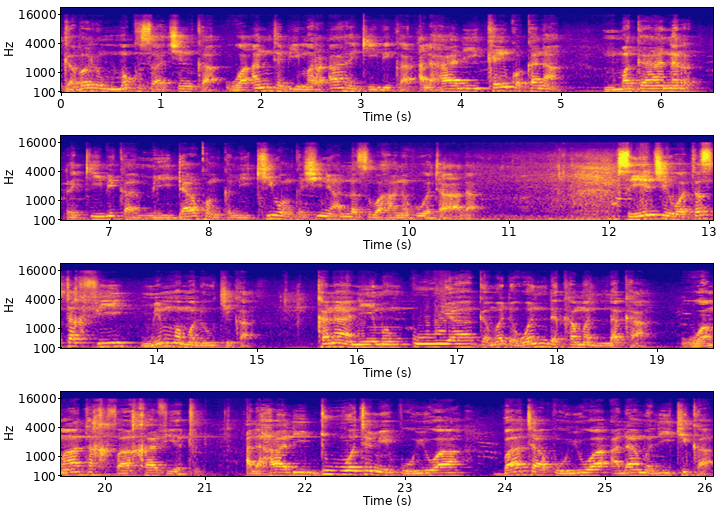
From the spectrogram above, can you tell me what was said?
gabarin makusacinka wa an tabi mar'a raƙibika alhali kai kwa kana maganar raƙibika mai dakonka mai kiwonka shine Allah subhanahu wa ta'ala. Sai ya ce wa tastakfi mimma malukika. Kana neman ɓuya game da wanda ka mallaka wa ma takfa khafiyatu. Alhali duk wata mai ɓoyuwa ba ta ɓoyuwa ala malikika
